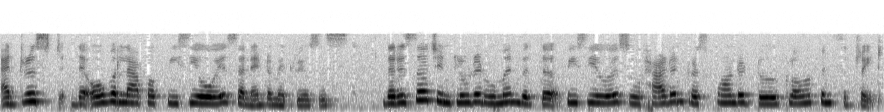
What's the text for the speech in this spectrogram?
addressed the overlap of PCOS and endometriosis. The research included women with PCOS who hadn't responded to clomiphene citrate.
